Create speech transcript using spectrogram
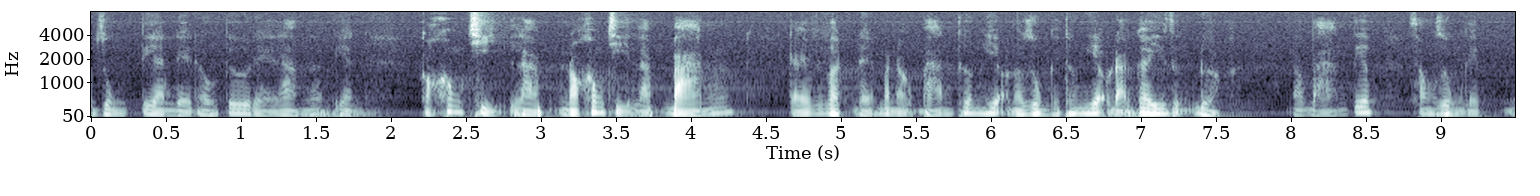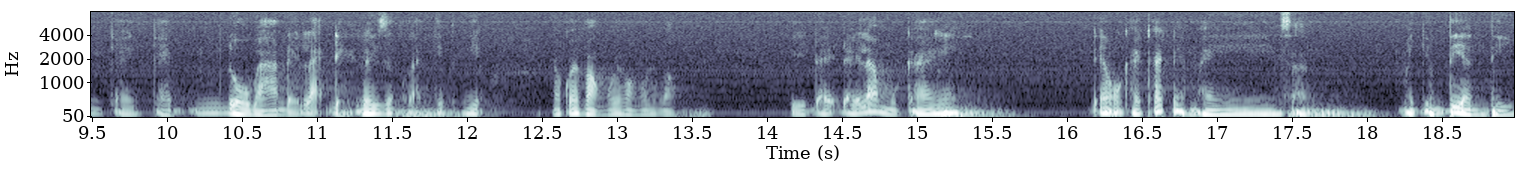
dùng tiền để đầu tư để làm ra tiền. Có không chỉ là nó không chỉ là bán cái vật đấy mà nó bán thương hiệu nó dùng cái thương hiệu đã gây dựng được. Nó bán tiếp xong dùng cái cái cái đồ bán đấy lại để gây dựng lại tiếp thương hiệu. Nó quay vòng quay vòng quay vòng thì đấy đấy là một cái đấy là một cái cách để mày sản mày kiếm tiền thì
